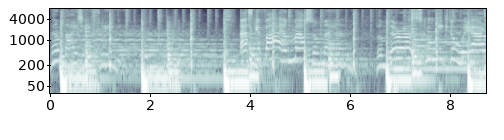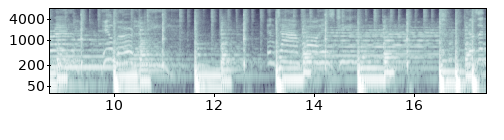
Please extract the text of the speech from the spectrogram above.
The Ask if I am mouse or man. The mirror squeaked away I ran. He'll murder me in time for his tea. Does it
